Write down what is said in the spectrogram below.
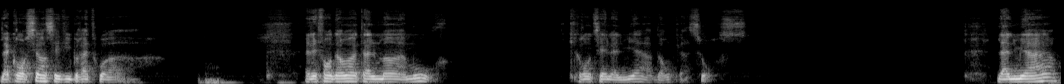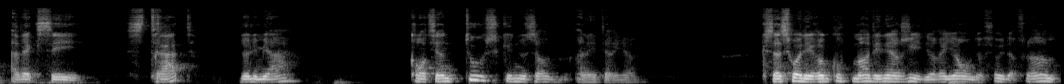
La conscience est vibratoire. Elle est fondamentalement amour, qui contient la lumière, donc la source. La lumière, avec ses strates de lumière, contient tout ce que nous sommes à l'intérieur que ce soit des recoupements d'énergie, de rayons, de feu, de flammes,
